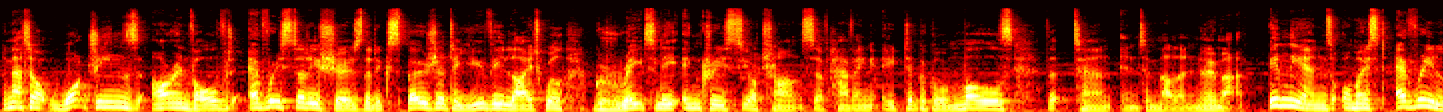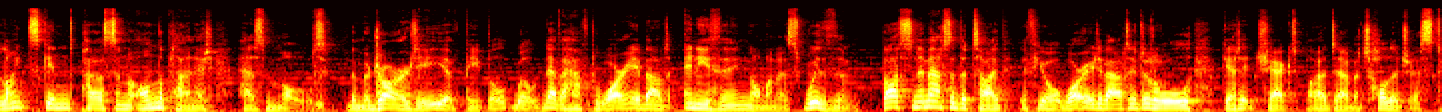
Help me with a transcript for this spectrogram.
No matter what genes are involved, every study shows that exposure to UV light will greatly increase your chance of having atypical moles that turn into melanoma. In the end, almost every light skinned person on the planet has mold. The majority of people will never have to worry about anything ominous with them. But no matter the type, if you're worried about it at all, get it checked by a dermatologist.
